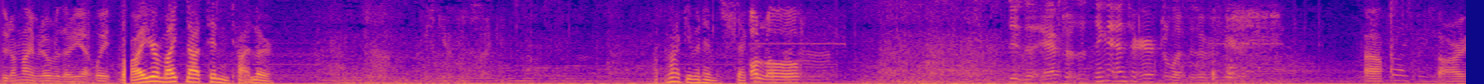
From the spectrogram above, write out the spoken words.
Dude, I'm not even over there yet. Wait. Why your mic not in, Tyler? Just give me a second. I'm not giving him a second. Hello. Dude, the after the thing to enter afterlife is over here. Oh, sorry.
